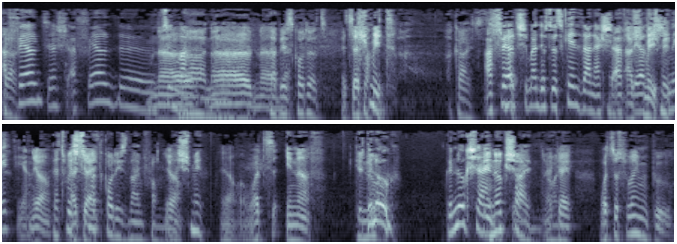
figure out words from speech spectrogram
a, a Feld, a Feld, uh, No, zu machen. No, no, No, no. no, no there's no. got it. It's a Schmidt. Okay. A Feld, Schmidt, das, das kennt sein, a, Sch- a A Feld Schmidt. Schmidt, ja. Yeah. That's where okay. Smith got his name from. Yeah. Schmidt. Yeah. What's enough? Genug. Genug Schein. Genug Schein. Ronnie. Okay. What's a swimming pool?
